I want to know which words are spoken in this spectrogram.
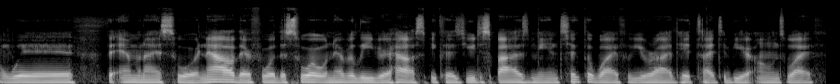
with the Ammonite sword. Now, therefore, the sword will never leave your house because you despised me and took the wife of Uriah the Hittite to be your own wife.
